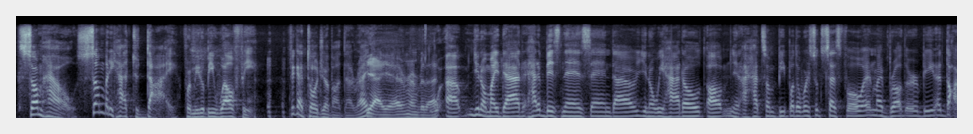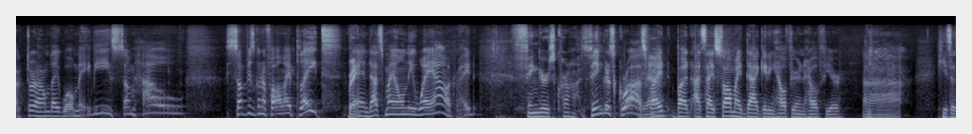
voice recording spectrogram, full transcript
somehow somebody had to die for me to be wealthy i think i told you about that right Yeah, yeah, I remember that. uh, you know, my dad had a business, and uh, you know, we had all, um, you know, I had some people that were successful, and my brother being a doctor. I'm like, well, maybe somehow something's gonna fall on my plate, Right. and that's my only way out, right? Fingers crossed. Fingers crossed, Yeah. right? But as I saw my dad getting healthier and healthier, uh, he's a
